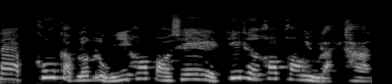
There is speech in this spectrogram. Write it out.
ซ่บๆ คู่กับรถหรูยี่ห้อปอร์เช่ ที่เธอครอบครองอยู่หลายคัน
